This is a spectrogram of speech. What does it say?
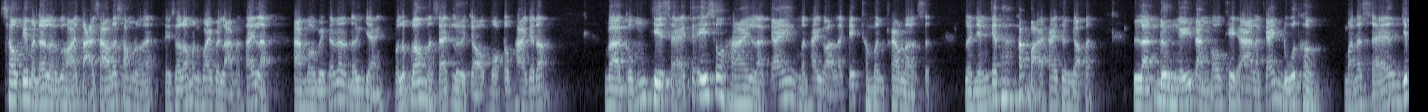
sau khi mình trả lời câu hỏi tại sao đó xong rồi thì sau đó mình quay về lại mình thấy là à mọi việc đó rất là đơn giản. Và lúc đó mình sẽ lựa chọn một trong hai cái đó. Và cũng chia sẻ cái ý số 2 là cái mình hay gọi là cái common failures là những cái thất bại hay thường gặp ấy, là đừng nghĩ rằng OKR là cái đũa thần mà nó sẽ giúp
